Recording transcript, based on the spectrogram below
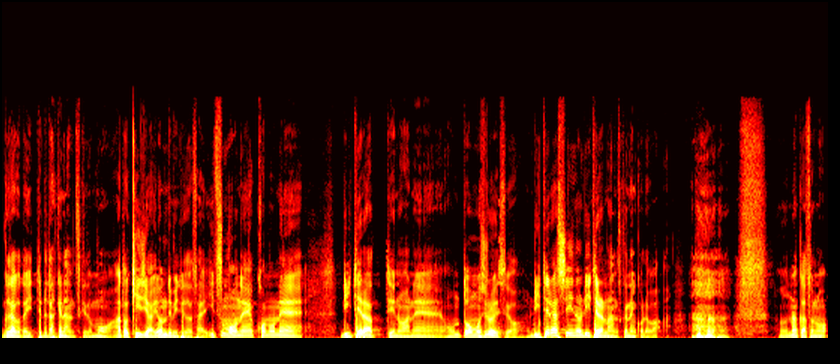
ぐだぐだ言ってるだけなんですけども、あと記事は読んでみてください。いつもね、このね、リテラっていうのはね、本当面白いですよ。リテラシーのリテラなんですかね、これは。なんかその、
